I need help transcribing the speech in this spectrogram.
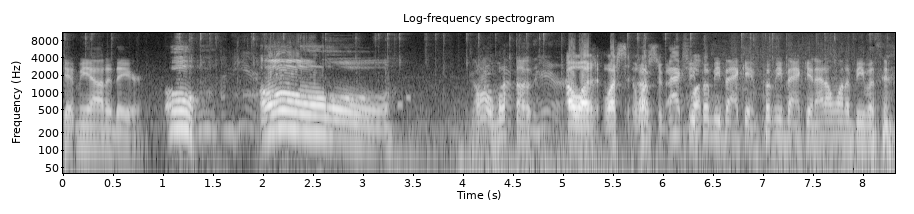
Get me out of there. Oh! Oh! Oh, what the? Oh, what, what's what's Uh, the actually, what, put me back in. Put me back in. I don't want to be with him.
